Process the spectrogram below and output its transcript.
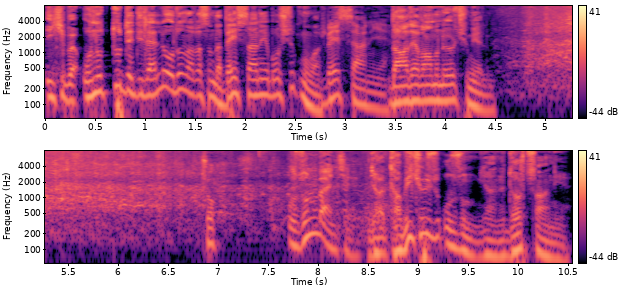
İki be unuttu dedilerle onun arasında 5 saniye boşluk mu var? 5 saniye. Daha devamını ölçmeyelim. Çok uzun bence. Ya tabii ki uz- uzun yani 4 saniye.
